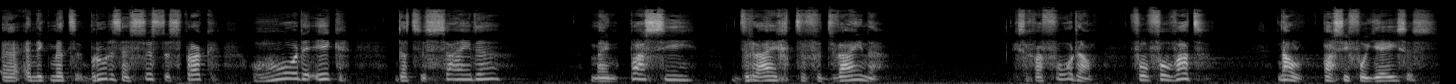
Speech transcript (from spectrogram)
uh, en ik met broeders en zusters sprak, hoorde ik dat ze zeiden: Mijn passie dreigt te verdwijnen. Ik zeg: Waarvoor dan? Voor, voor wat? Nou, passie voor Jezus.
